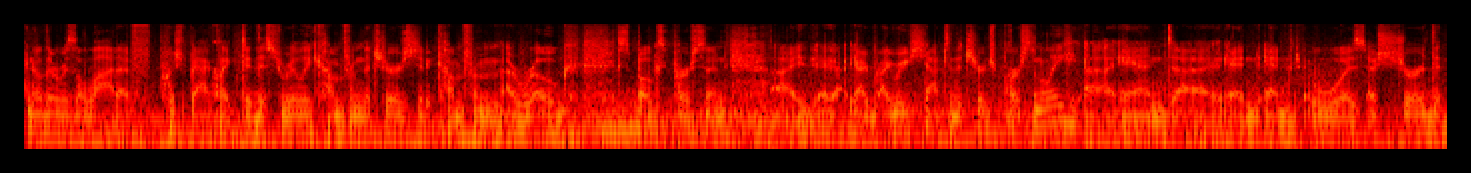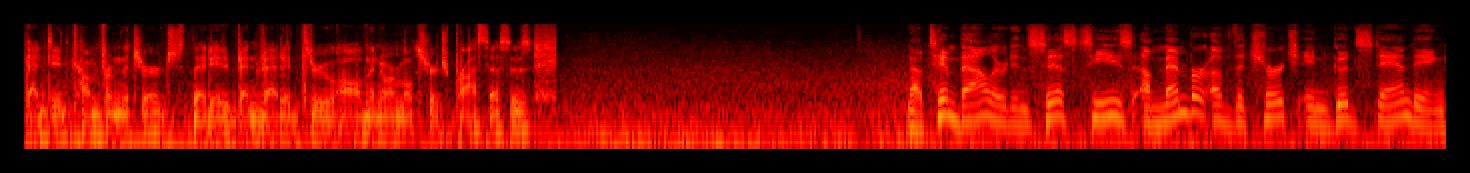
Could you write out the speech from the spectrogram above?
I know there was a lot of pushback, like, did this really come from the church? Did it come from a rogue spokesperson? Uh, I, I, reached out to the church personally uh, and, uh, and, and was assured that that did come from the church, that it had been vetted through all the normal church processes. Now, Tim Ballard insists he's a member of the church in good standing.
